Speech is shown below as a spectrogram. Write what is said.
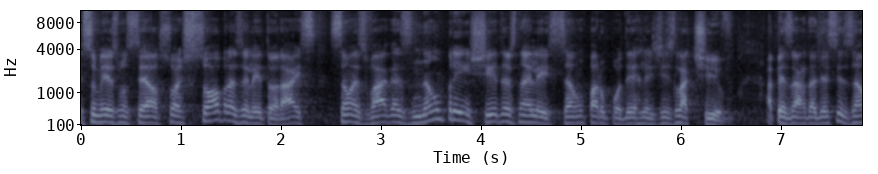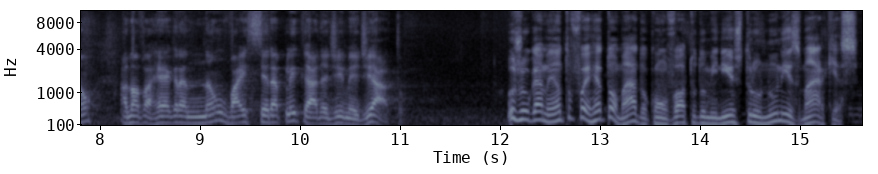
Isso mesmo, Celso. As sobras eleitorais são as vagas não preenchidas na eleição para o Poder Legislativo. Apesar da decisão, a nova regra não vai ser aplicada de imediato. O julgamento foi retomado com o voto do ministro Nunes Marques.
